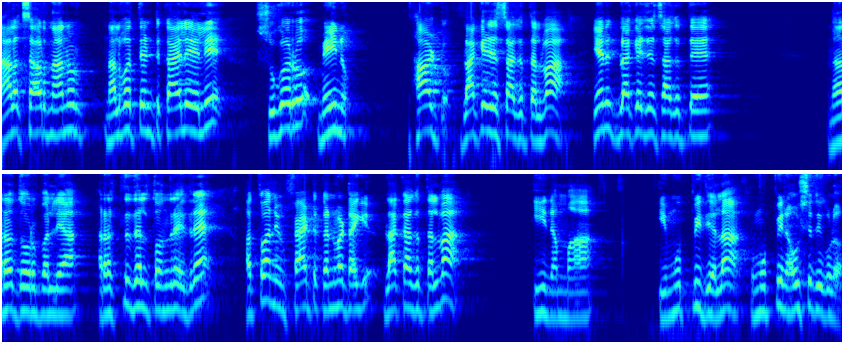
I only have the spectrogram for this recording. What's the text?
ನಾಲ್ಕು ಸಾವಿರದ ನಾನ್ನೂರ ನಲವತ್ತೆಂಟು ಕಾಯಿಲೆಯಲ್ಲಿ ಶುಗರು ಮೇಯ್ನು ಹಾರ್ಟು ಬ್ಲಾಕೇಜಸ್ ಆಗುತ್ತಲ್ವಾ? ಏನಕ್ಕೆ ಬ್ಲಾಕೇಜಸ್ ಆಗುತ್ತೆ? ನರ ದೌರ್ಬಲ್ಯ ರಕ್ತದಲ್ಲಿ ತೊಂದರೆ ಇದ್ದರೆ ಅಥವಾ ನಿಮ್ಮ ಫ್ಯಾಟ್ ಕನ್ವರ್ಟ್ ಆಗಿ ಬ್ಲಾಕ್ ಆಗುತ್ತಲ್ವಾ? ಈ ನಮ್ಮ ಈ ಮುಪ್ಪಿದೆಯಲ್ಲ, ಈ ಮುಪ್ಪಿನ ಔಷಧಿಗಳು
